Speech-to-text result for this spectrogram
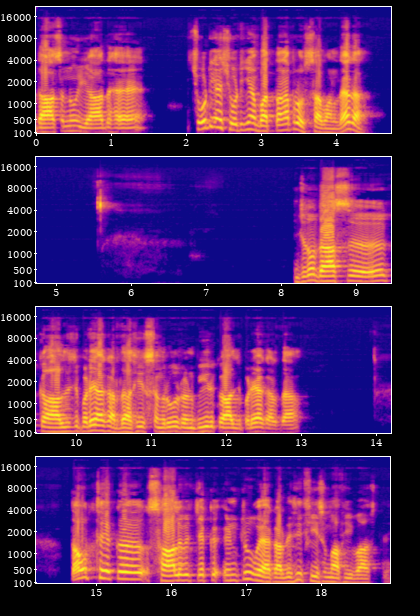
ਦਾਸ ਨੂੰ ਯਾਦ ਹੈ ਛੋਟੀਆਂ ਛੋਟੀਆਂ ਬਾਤਾਂ ਦਾ ਭਰੋਸਾ ਬਣਦਾ ਇਹਦਾ। ਜਦੋਂ ਦਾਸ ਕਾਲਜ ਪੜ੍ਹਿਆ ਕਰਦਾ ਸੀ, ਸੰਗਰੂਰ ਰਣਵੀਰ ਕਾਲਜ ਪੜ੍ਹਿਆ ਕਰਦਾ, ਤਾਂ ਉੱਥੇ ਇੱਕ ਸਾਲ ਵਿੱਚ ਇੱਕ ਇੰਟਰਵਿਊ ਹੋਇਆ ਕਰਦੀ ਸੀ ਫੀਸ ਮਾਫੀ ਵਾਸਤੇ।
